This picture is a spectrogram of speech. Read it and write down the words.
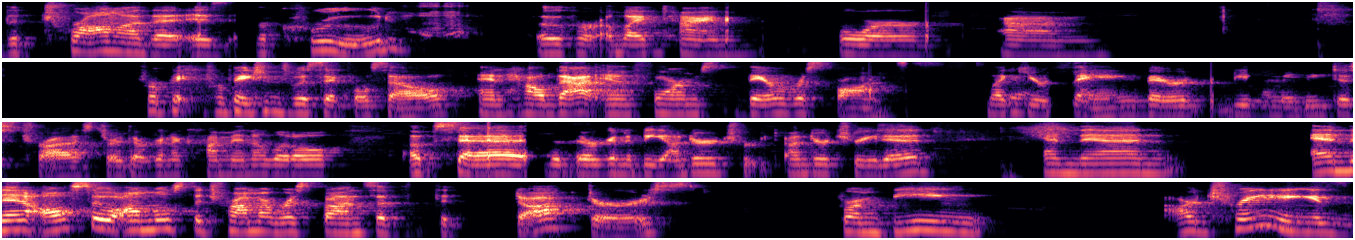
the trauma that is accrued over a lifetime for um, for, for patients with sickle cell and how that informs their response like yeah. you're saying they're you know maybe distrust or they're going to come in a little upset that they're going to be under under treated and then and then also almost the trauma response of the doctors from being our training is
